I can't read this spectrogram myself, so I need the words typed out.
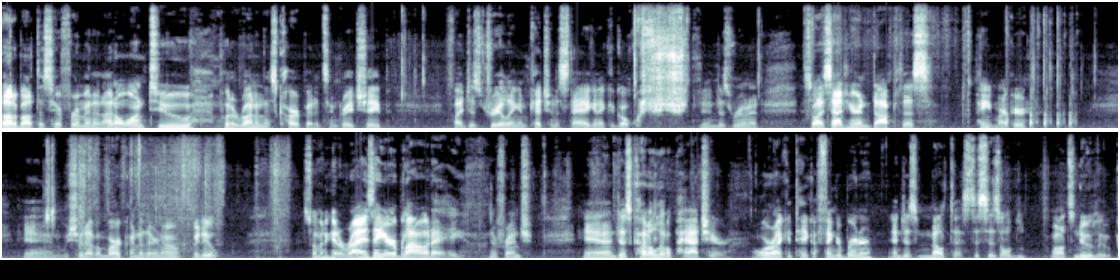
Thought about this here for a minute. I don't want to put a run in this carpet. It's in great shape by just drilling and catching a snag and it could go and just ruin it. So I sat here and dopped this paint marker and we should have a mark under there now. We do. So I'm to get a Rasier Blaude, they're French, and just cut a little patch here. Or I could take a finger burner and just melt this. This is old, well, it's new loop,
